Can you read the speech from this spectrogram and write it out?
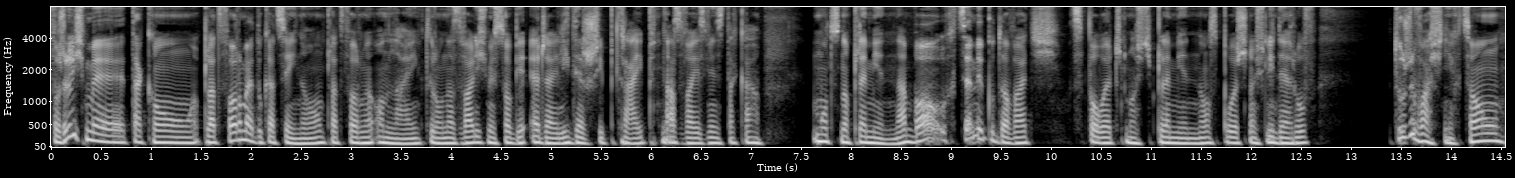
Stworzyliśmy taką platformę edukacyjną, platformę online, którą nazwaliśmy sobie Agile Leadership Tribe. Nazwa jest więc taka mocno plemienna, bo chcemy budować społeczność plemienną, społeczność liderów, którzy właśnie chcą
